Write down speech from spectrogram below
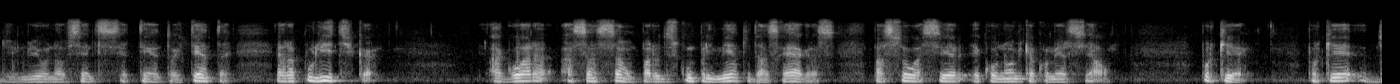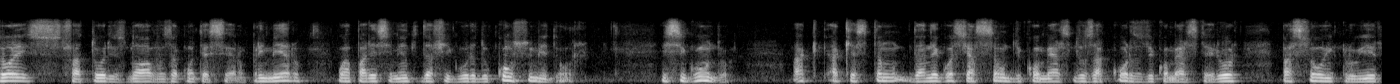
de 1970, 80, era política Agora, a sanção para o descumprimento das regras passou a ser econômica comercial. Por quê? Porque dois fatores novos aconteceram. Primeiro, o aparecimento da figura do consumidor. E segundo, a, a questão da negociação de comércio, dos acordos de comércio exterior, passou a incluir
